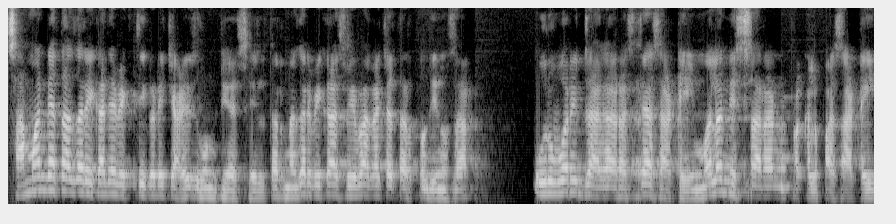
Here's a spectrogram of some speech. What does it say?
सामान्यतः जर एखाद्या व्यक्तीकडे चाळीस गुंठे असेल तर नगरविकास विभागाच्या तरतुदीनुसार उर्वरित जागा रस्त्यासाठी मलनिस्सारण प्रकल्पासाठी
